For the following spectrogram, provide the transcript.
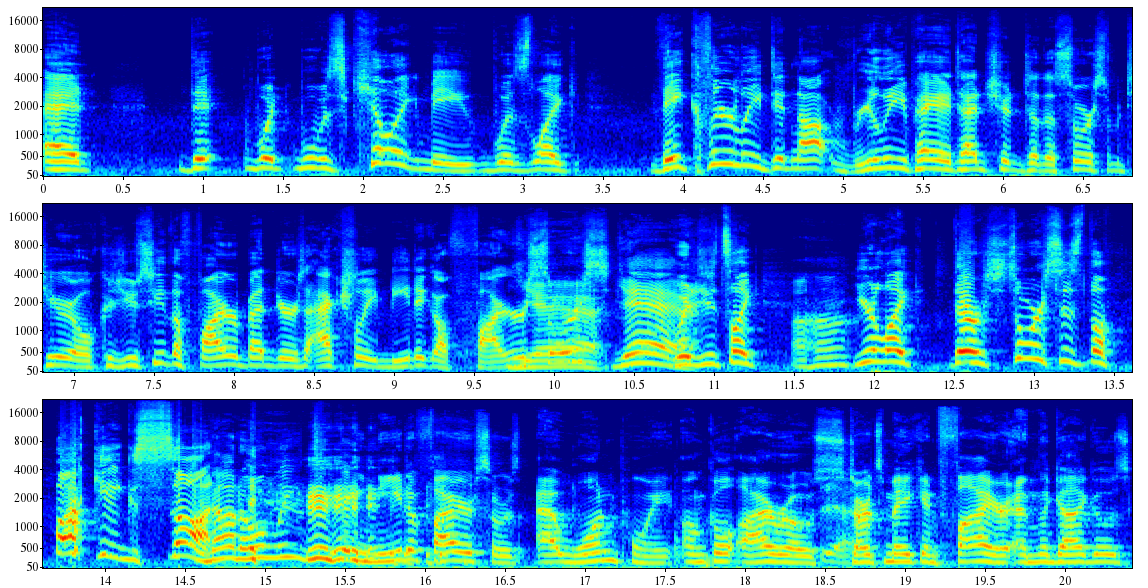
And the what what was killing me was like they clearly did not really pay attention to the source material because you see the firebenders actually needing a fire Yeah, source. yeah. Which it's like Uh-huh. you're like their source is the fucking sun. Not only do they need a fire source, at one point, Uncle Iroh starts making fire, and the guy goes,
